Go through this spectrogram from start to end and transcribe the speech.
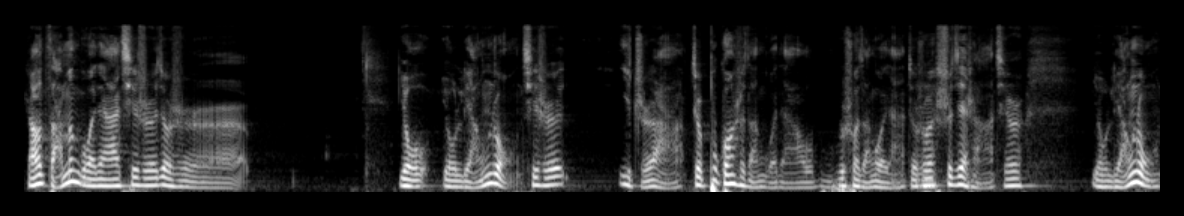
然后咱们国家其实就是有有两种，其实一直啊，就不光是咱国家，我不是说咱国家，就是说世界上啊，其实有两种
